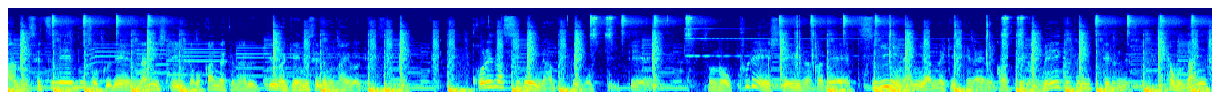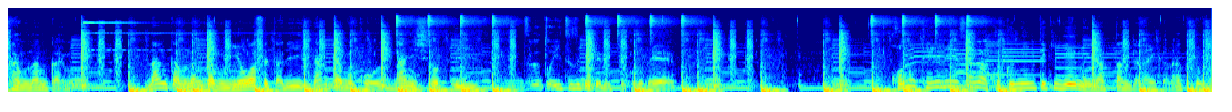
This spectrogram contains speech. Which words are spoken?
あの説明不足で何していいか分かんなくなるっていうのはゲーム性でもないわけです。これがすごいなって思っていてそのプレイしている中で次に何やんなきゃいけないのかっていうのは明確に言ってるんですよ。しかも何回も何回も。何回も何回も匂わせたり何回もこう何しろってずっと言い続けてるってことでこの丁寧さが国民的ゲームになったんじゃないかなって思い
